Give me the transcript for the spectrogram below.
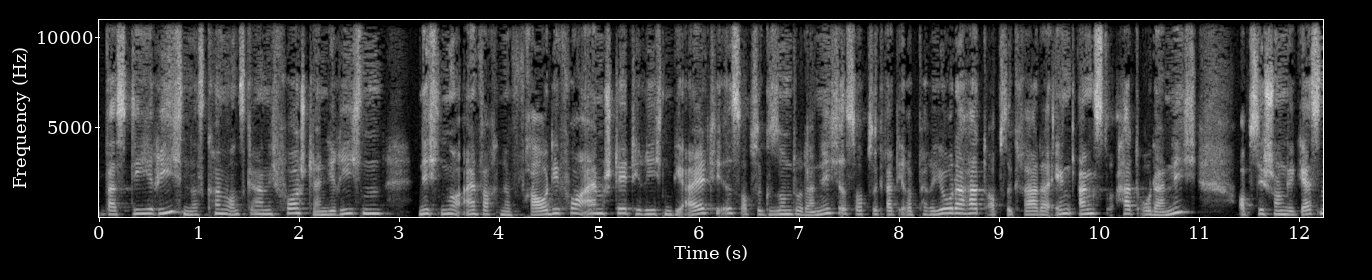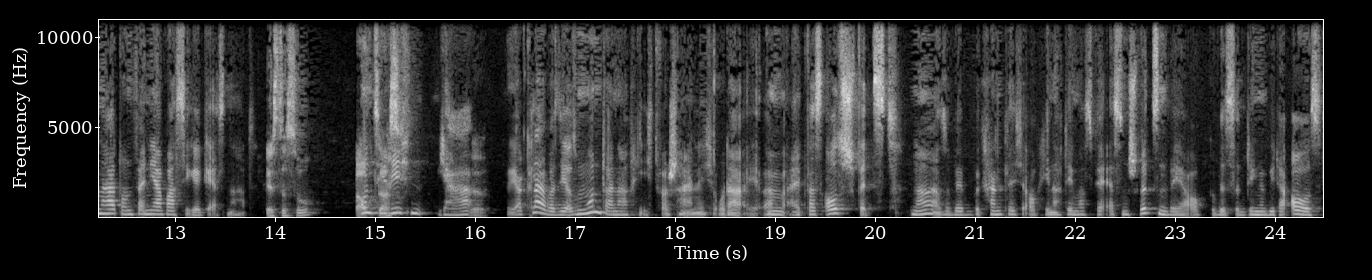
was die riechen, das können wir uns gar nicht vorstellen. Die riechen nicht nur einfach eine Frau, die vor einem steht, die riechen, wie alt die ist, ob sie gesund oder nicht ist, ob sie gerade ihre Periode hat, ob sie gerade Angst hat oder nicht, ob sie schon gegessen hat und wenn ja, was sie gegessen hat. Ist das so? Auch und sie das? riechen, ja, ja, ja, klar, weil sie aus dem Mund danach riecht wahrscheinlich oder ähm, etwas ausschwitzt. Ne? Also wir bekanntlich auch, je nachdem, was wir essen, schwitzen wir ja auch gewisse Dinge wieder aus.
